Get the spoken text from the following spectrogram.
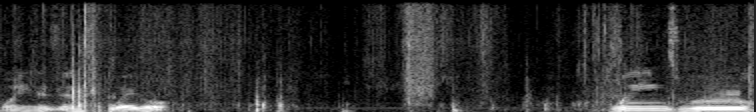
Wayne is in fuego. Wayne's World.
